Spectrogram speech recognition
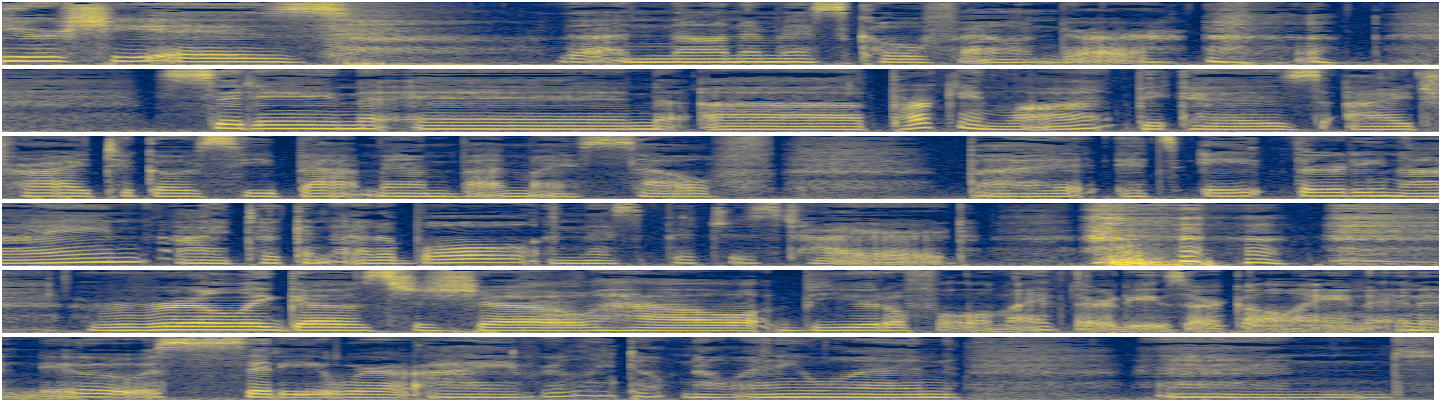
here she is, the anonymous co founder, sitting in a parking lot because I tried to go see Batman by myself. But it's 8:39. I took an edible and this bitch is tired. really goes to show how beautiful my 30s are going in a new city where I really don't know anyone and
